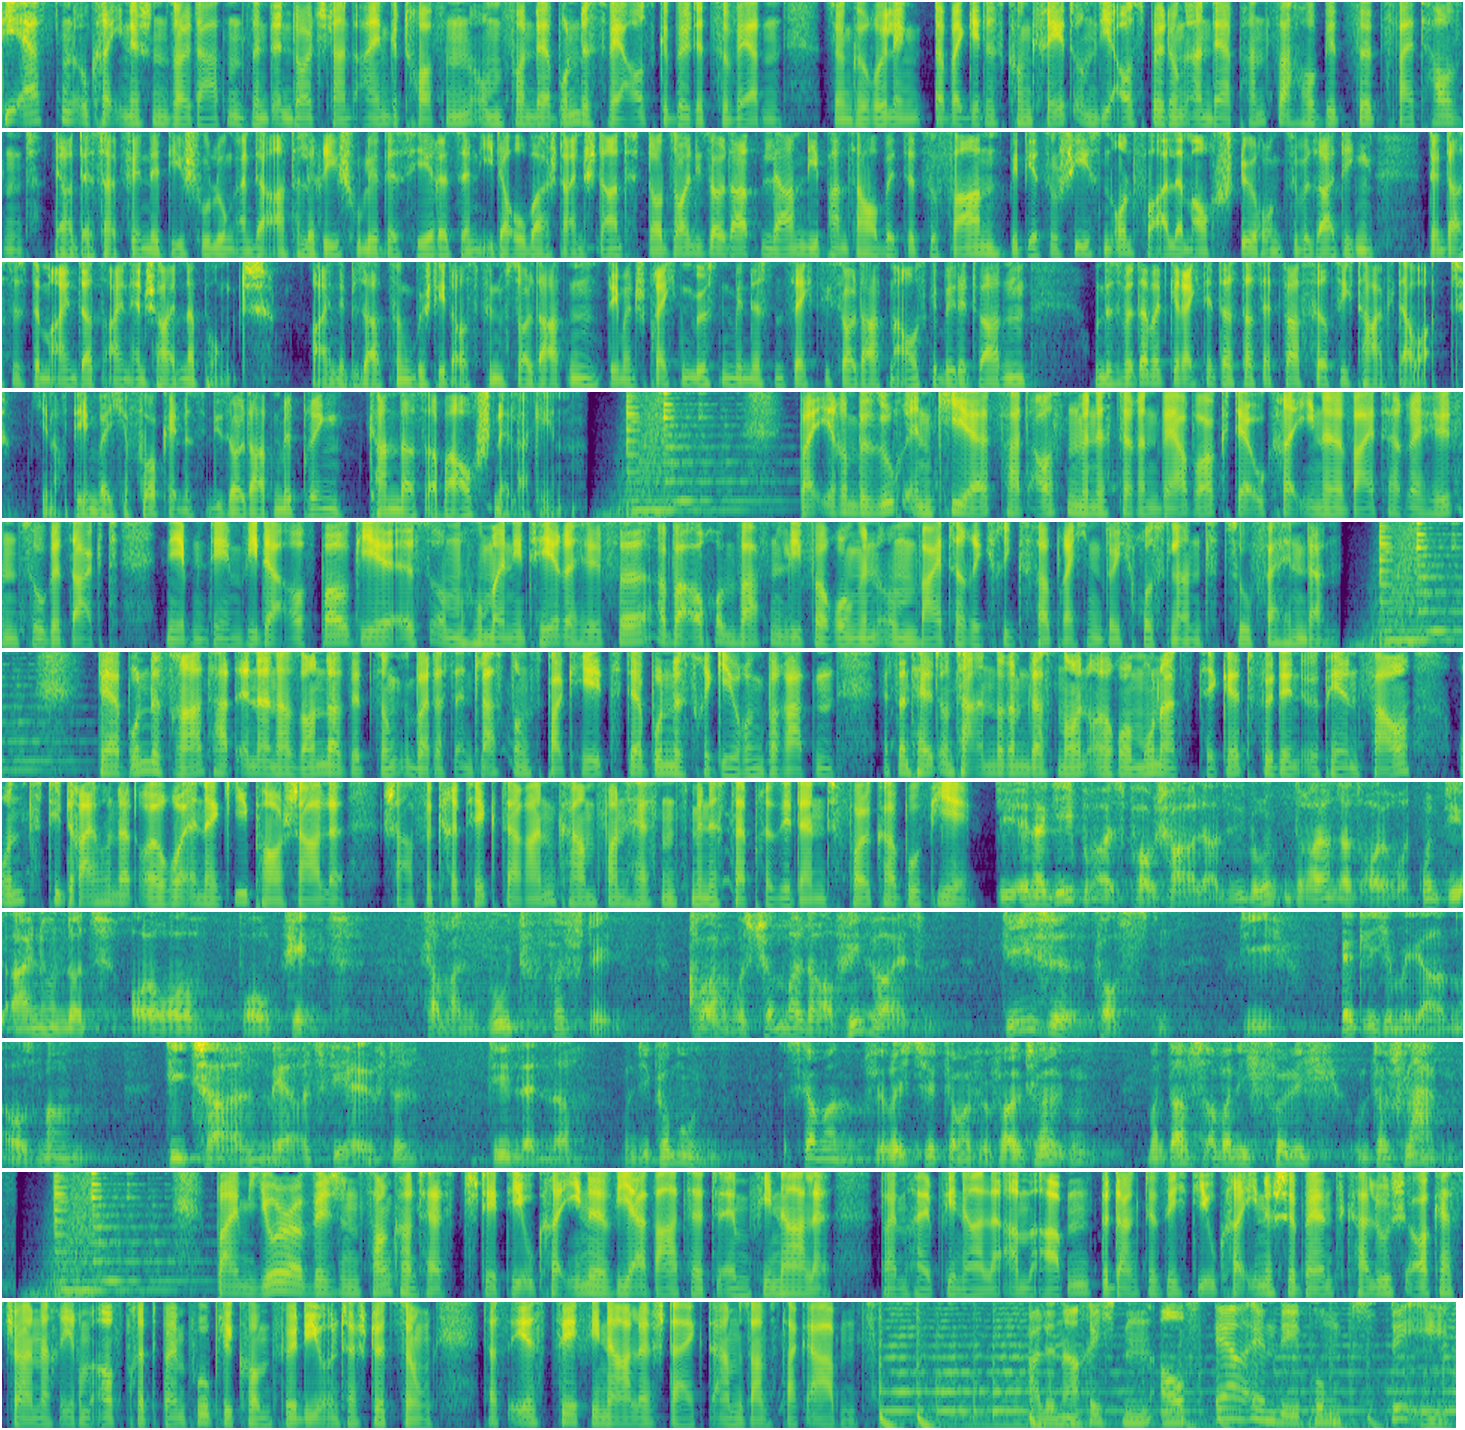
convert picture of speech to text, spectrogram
Die ersten ukrainischen Soldaten sind in Deutschland eingetroffen, um von der Bundeswehr ausgebildet zu werden. Sönke Röhling, dabei geht es konkret um die Ausbildung an der Panzerhaubitze 2000. Ja, und deshalb findet die Schulung an der Artillerieschule des Heeres in Ida-Oberstein statt. Dort sollen die Soldaten lernen, die Panzerhaubitze zu fahren, mit ihr zu schießen und vor allem auch Störung zu beseitigen. Denn das ist im Einsatz ein entscheidender Punkt. Eine Besatzung besteht aus fünf Soldaten. Dementsprechend müssen mindestens 60 Soldaten ausgebildet werden. Und es wird damit gerechnet, dass das etwa 40 Tage dauert. Je nachdem, welche Vorkenntnisse die Soldaten mitbringen, kann das aber auch schneller gehen. Bei ihrem Besuch in Kiew hat Außenministerin Baerbock der Ukraine weitere Hilfen zugesagt. Neben dem Wiederaufbau gehe es um humanitäre Hilfe, aber auch um Waffenlieferungen, um weitere Kriegsverbrechen durch Russland zu verhindern. Der Bundesrat hat in einer Sondersitzung über das Entlastungspaket der Bundesregierung beraten. Es enthält unter anderem das 9-Euro-Monatsticket für den ÖPNV und die 300 Euro Energiepauschale. Scharfe Kritik daran kam von Hessens Ministerpräsident Volker Bouffier. Die Energiepreispauschale, also die berühmten 300 Euro und die 100 Euro pro Kind, kann man gut verstehen. Aber man muss schon mal darauf hinweisen, diese Kosten, die etliche Milliarden ausmachen, die zahlen mehr als die Hälfte die Länder und die Kommunen. Das kann man für richtig, kann man für falsch halten. Man darf es aber nicht völlig unterschlagen. Beim Eurovision Song Contest steht die Ukraine wie erwartet im Finale. Beim Halbfinale am Abend bedankte sich die ukrainische Band Kalush Orchestra nach ihrem Auftritt beim Publikum für die Unterstützung. Das ESC-Finale steigt am Samstagabend. Alle Nachrichten auf rnd.de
